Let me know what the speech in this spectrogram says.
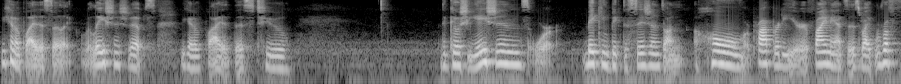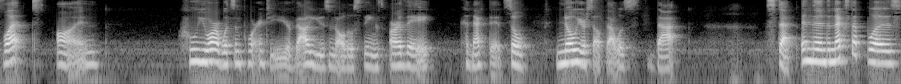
you can apply this to like relationships, you can apply this to negotiations or making big decisions on a home or property or finances. Like reflect on who you are, what's important to you, your values, and all those things. Are they connected? So know yourself. That was that step. And then the next step was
